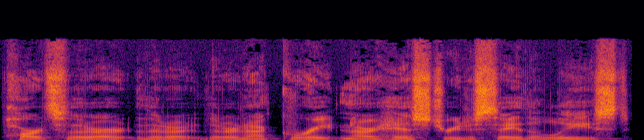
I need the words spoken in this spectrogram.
parts that are that are that are not great in our history, to say the least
